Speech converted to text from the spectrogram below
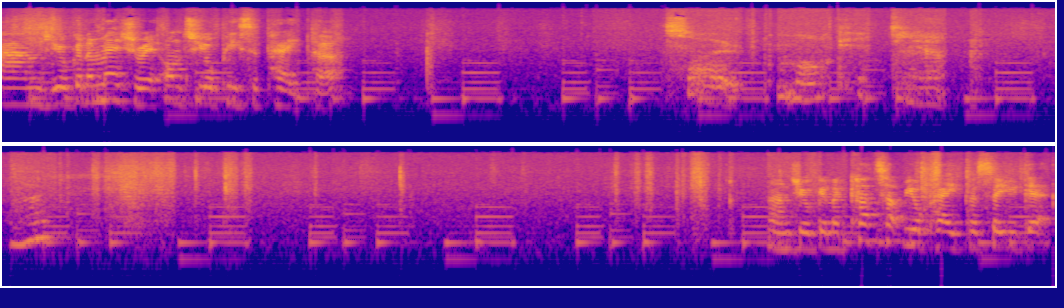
and you're going to measure it onto your piece of paper. So, mark it. Yeah. And you're going to cut up your paper so you get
